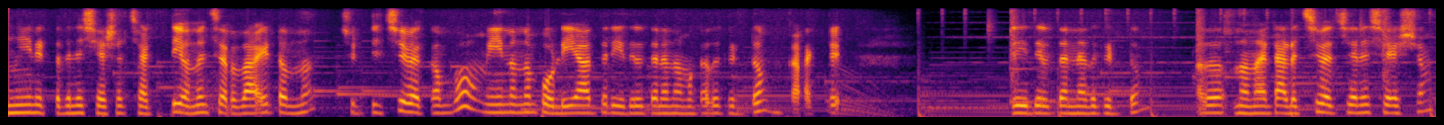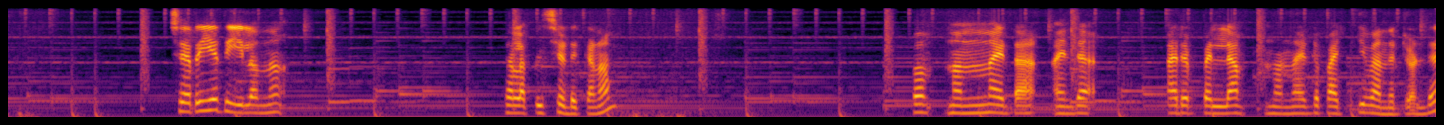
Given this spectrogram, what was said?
മീൻ ഇട്ടതിന് ശേഷം ചട്ടി ഒന്ന് ചെറുതായിട്ടൊന്ന് ചുറ്റിച്ച് വെക്കുമ്പോൾ മീനൊന്നും പൊടിയാത്ത രീതിയിൽ തന്നെ നമുക്കത് കിട്ടും. കറക്റ്റ് രീതിയിൽ തന്നെ അത് കിട്ടും. അത് നന്നായിട്ട് അടച്ചു വെച്ചതിന് ശേഷം ചെറിയ തീയിലൊന്ന് തിളപ്പിച്ചെടുക്കണം. അപ്പം നന്നായിട്ട് അതിന്റെ അരപ്പെല്ലാം നന്നായിട്ട് പറ്റി വന്നിട്ടുണ്ട്.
